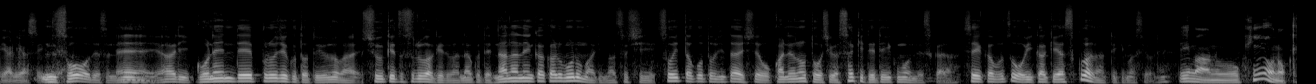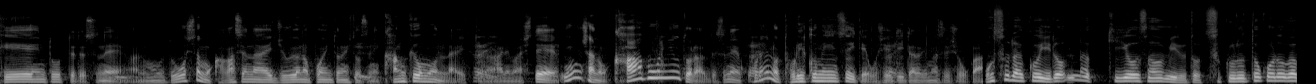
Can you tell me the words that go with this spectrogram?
やりやすいそうですね、うん、やはり5年でプロジェクトというのが集結するわけではなくて7年かかるものもありますしそういったことに対してお金の投資が先出ていくもんですから成果物を追いかけやすくはなってきますよね。で今あの企業の経営にとってですね、うん、あのもうどうしても欠かせない重要なポイントの一つに環境問題というのがありまして、はい、御社のカーボンニュートラルですね。これの取り組みについて教えていただけますでしょうか、はい、おそらくいろんな企業さんを見ると作るところが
